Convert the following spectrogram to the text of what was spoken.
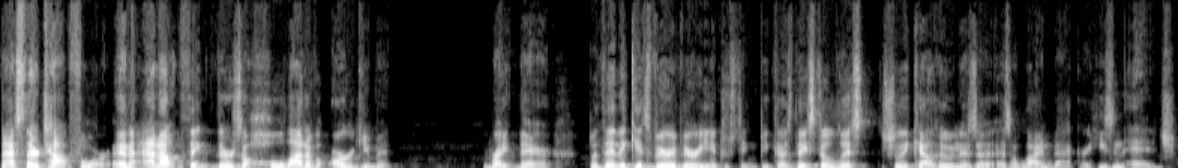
that's their top four, and I don't think there's a whole lot of argument right there. But then it gets very very interesting because they still list Shilique Calhoun as a as a linebacker. He's an edge.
